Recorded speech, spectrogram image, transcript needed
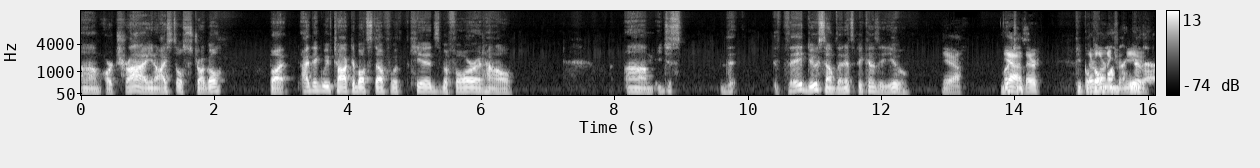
um, or try you know i still struggle but i think we've talked about stuff with kids before and how um, you just th- if they do something it's because of you yeah. Much yeah, they're people they're don't learning want to from hear you. that,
